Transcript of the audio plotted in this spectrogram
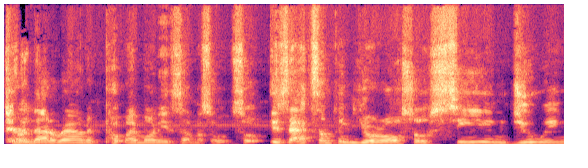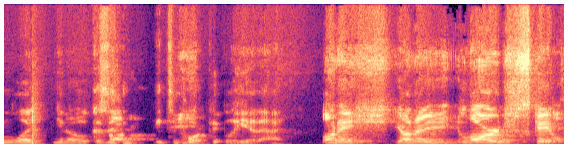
turn that around and put my money in something. So, so is that something you're also seeing doing like, you know, because uh, it's important people hear that on a, on a large scale.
